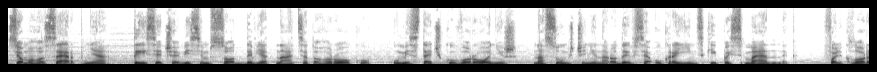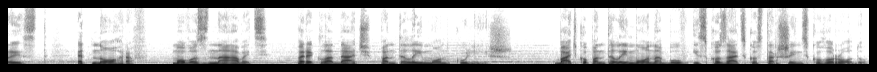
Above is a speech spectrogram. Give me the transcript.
7 серпня 1819 року у містечку Вороніж на Сумщині народився український письменник, фольклорист, етнограф, мовознавець, перекладач Пантелеймон Куліш. Батько Пантелеймона був із козацько-старшинського роду,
